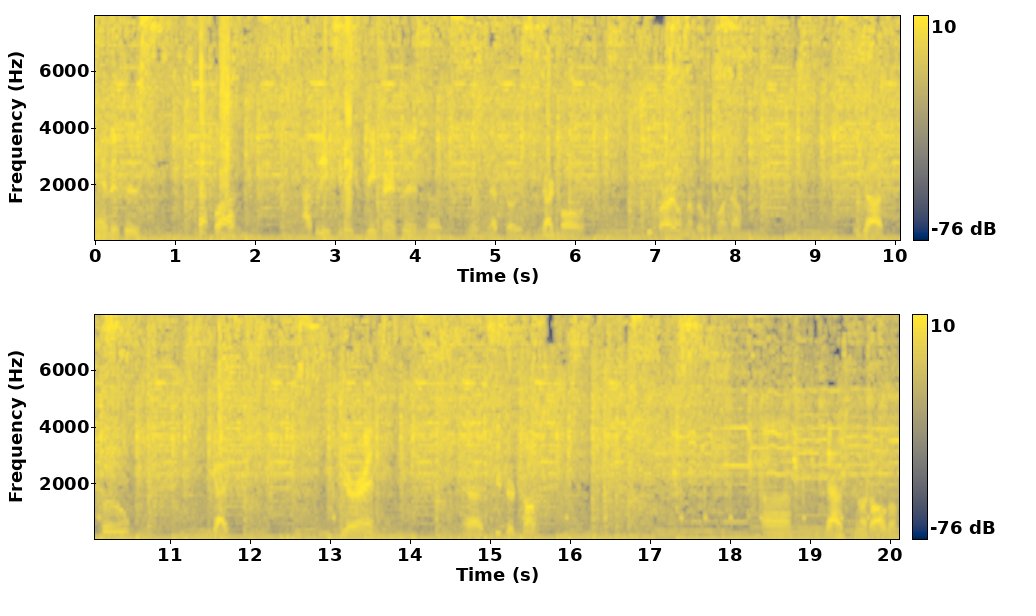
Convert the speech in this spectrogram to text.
And this is Tesla. I believe she makes the appearance in, uh, in this episode of Dragon Ball Super. I don't remember which one though. We got Fu. We got Jiren. Uh, Future Trunks. Um, yeah, it's pretty much all of them.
